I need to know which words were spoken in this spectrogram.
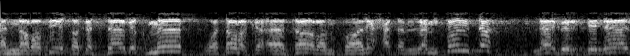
أن رفيقك السابق مات وترك آثارا صالحة لم تنسخ لا بارتداد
